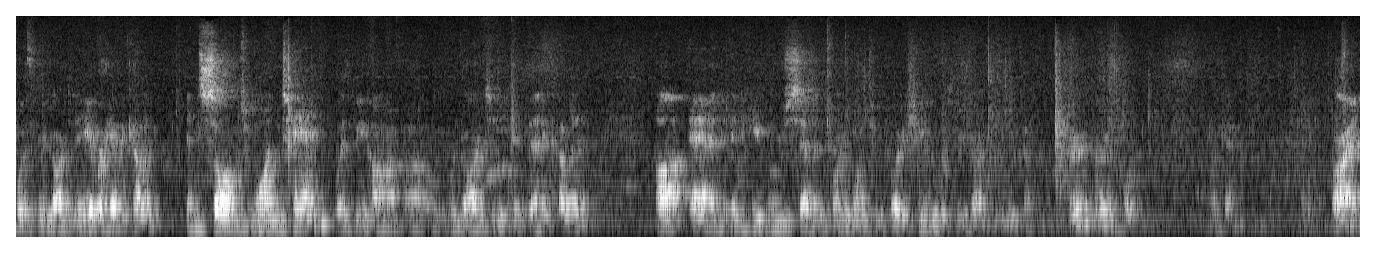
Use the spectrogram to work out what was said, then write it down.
with regard to the Abrahamic covenant, and Psalms one-ten with uh, regard to the Davidic covenant, uh, and in Hebrews seven, twenty-one through twenty-two with regard to the new covenant. Very, very important, okay? All right,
